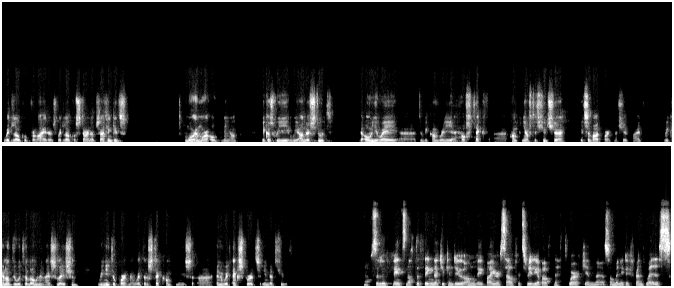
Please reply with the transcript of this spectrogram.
with local providers, with local startups. So I think it's more and more opening up because we we understood the only way uh, to become really a health tech uh, company of the future, it's about partnership, right? We cannot do it alone in isolation. We need to partner with those tech companies uh, and with experts in that field. Absolutely. It's not the thing that you can do only by yourself. It's really about network in uh, so many different ways.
